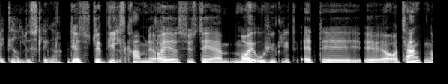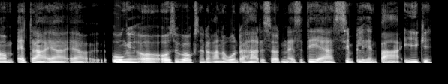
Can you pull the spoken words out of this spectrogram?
rigtig havde lyst længere? Det, jeg synes, det er vildt skræmmende, ja. og jeg synes, det er møg uhyggeligt, at, øh, øh, og tanken om, at der er, er unge og også voksne, der render rundt og har det sådan, altså det er simpelthen bare ikke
